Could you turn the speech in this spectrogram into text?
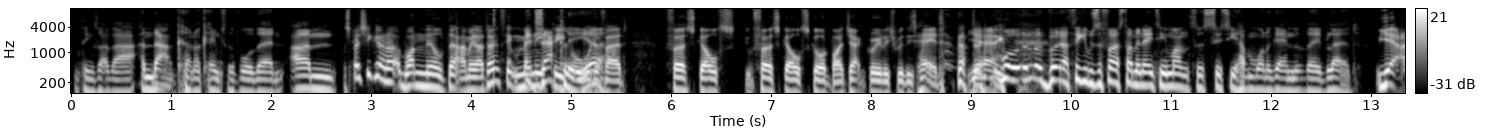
And things like that, and that kind of came to the fore then. Um, Especially going at one 0 down. I mean, I don't think many Exactly, people would yeah. have had first goal first goal scored by Jack Grealish with his head. Yeah. think- well, but I think it was the first time in 18 months that City haven't won a game that they've led. yeah,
